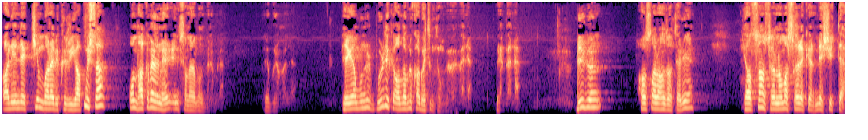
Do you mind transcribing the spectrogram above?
aleyhinde kim bana bir kötü yapmışsa onun hakkı verdim insanlara bunu böyle. Böyle böyle. böyle. Peygamber bunu buyurdu ki Allah bunu kabul etti böyle böyle. Böyle böyle. Bir gün Hazreti Hazretleri yatsan sonra namaz kılarken mescitte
